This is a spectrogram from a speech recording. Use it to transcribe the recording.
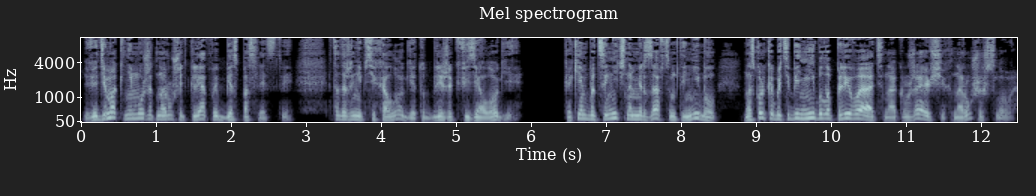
Ведьмак не может нарушить клятвы без последствий. Это даже не психология, тут ближе к физиологии. Каким бы циничным мерзавцем ты ни был, насколько бы тебе ни было плевать на окружающих, нарушишь слово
